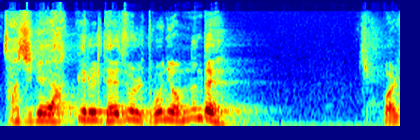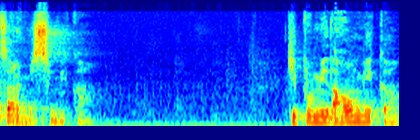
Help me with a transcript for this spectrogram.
자식의 학비를 대줄 돈이 없는데 기뻐할 사람 있습니까? 기쁨이 나옵니까?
